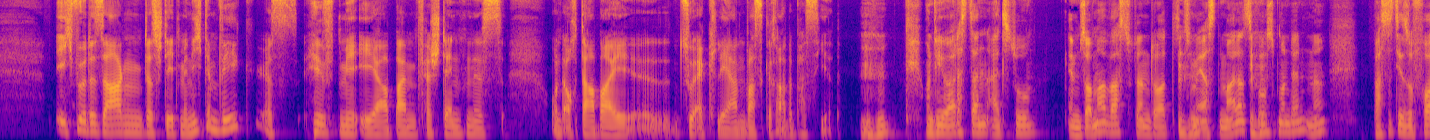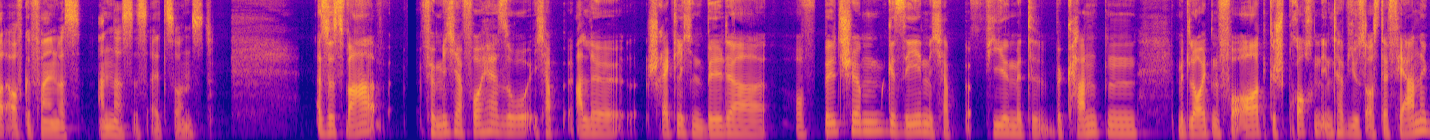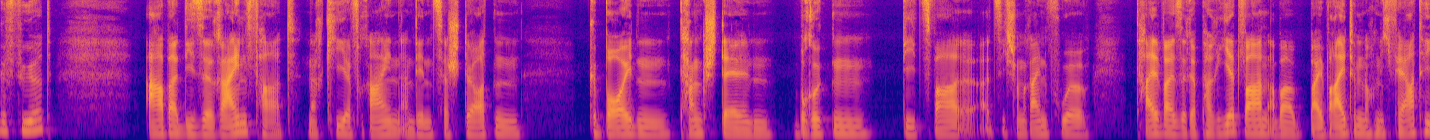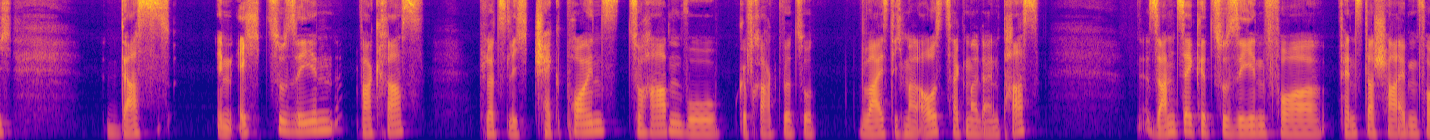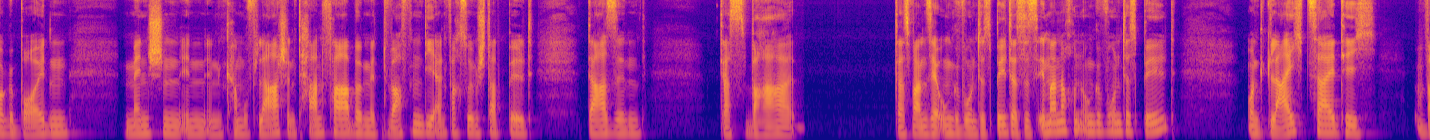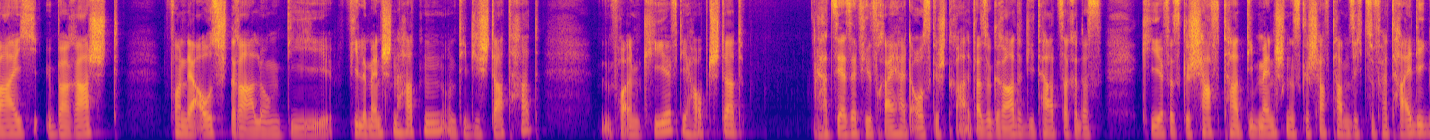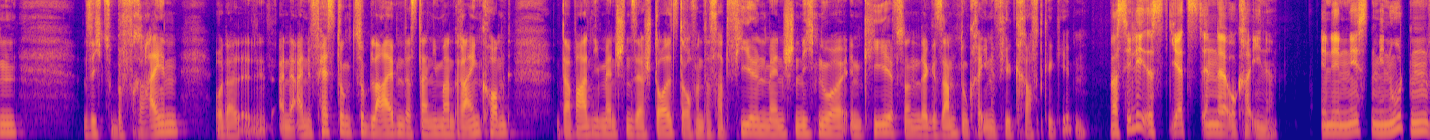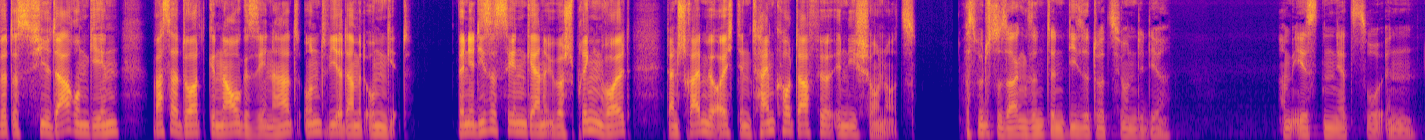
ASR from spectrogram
Ich würde sagen, das steht mir nicht im Weg. Es hilft mir eher beim Verständnis und auch dabei äh, zu erklären, was gerade passiert. Mhm. Und wie war das dann, als du im Sommer warst du dann dort mhm. zum ersten Mal als mhm. Korrespondent? Ne? Was ist dir sofort aufgefallen, was anders ist als sonst? Also es war für mich ja vorher so, ich habe alle schrecklichen Bilder auf Bildschirm gesehen. Ich habe viel mit Bekannten, mit Leuten vor Ort gesprochen, Interviews aus der Ferne geführt. Aber diese Reinfahrt nach Kiew rein an den zerstörten Gebäuden, Tankstellen, Brücken, die zwar, als ich schon reinfuhr, teilweise repariert waren, aber bei weitem noch nicht fertig, das in echt zu sehen, war krass. Plötzlich Checkpoints zu haben, wo gefragt wird, so weis dich mal aus, zeig mal deinen Pass. Sandsäcke zu sehen vor Fensterscheiben, vor Gebäuden, Menschen in, in Camouflage, in Tarnfarbe mit Waffen, die einfach so im Stadtbild da sind. Das war, das war ein sehr ungewohntes Bild. Das ist immer noch ein ungewohntes Bild. Und gleichzeitig war ich überrascht von der Ausstrahlung, die viele Menschen hatten und die die Stadt hat. Vor allem Kiew, die Hauptstadt, hat sehr, sehr viel Freiheit ausgestrahlt. Also gerade die Tatsache, dass Kiew es geschafft hat, die Menschen es geschafft haben, sich zu verteidigen, sich zu befreien oder eine, eine Festung zu bleiben, dass da niemand reinkommt. Da waren die Menschen sehr stolz drauf und das hat vielen Menschen, nicht nur in Kiew, sondern der gesamten Ukraine viel Kraft gegeben. Vassili ist jetzt in der Ukraine. In den nächsten Minuten wird es viel darum gehen, was er dort genau gesehen hat und wie er damit umgeht. Wenn ihr diese Szenen gerne überspringen wollt, dann schreiben wir euch den Timecode dafür in die Show Notes. Was würdest du sagen, sind denn die Situationen, die dir am ehesten jetzt so in,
